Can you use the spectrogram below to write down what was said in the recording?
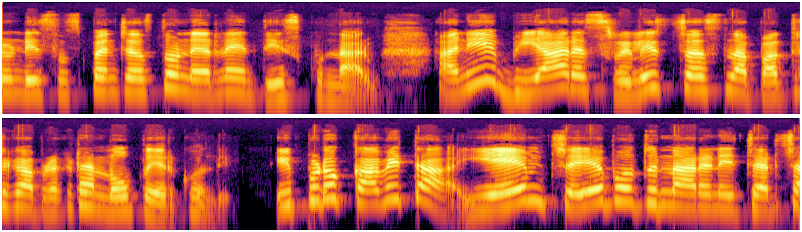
నుండి సస్పెండ్ చేస్తూ నిర్ణయం తీసుకున్నారు అని బీఆర్ఎస్ రిలీజ్ చేసిన పత్రికా ప్రకటనలో పేర్కొంది. ఇప్పుడు కవిత ఏం చేయబోతున్నారనే చర్చ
